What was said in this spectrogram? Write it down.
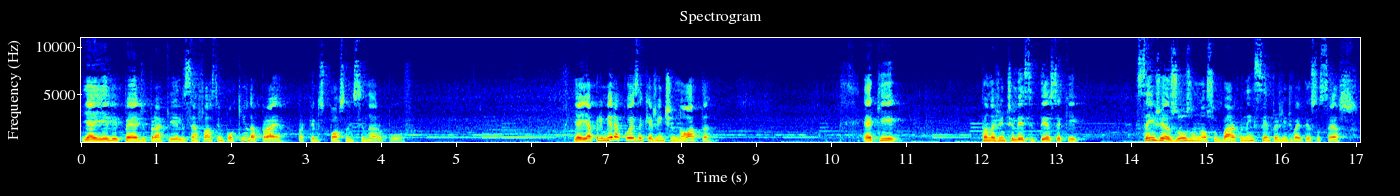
e aí ele pede para que eles se afastem um pouquinho da praia, para que eles possam ensinar o povo. E aí a primeira coisa que a gente nota é que quando a gente lê esse texto é que sem Jesus no nosso barco nem sempre a gente vai ter sucesso.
